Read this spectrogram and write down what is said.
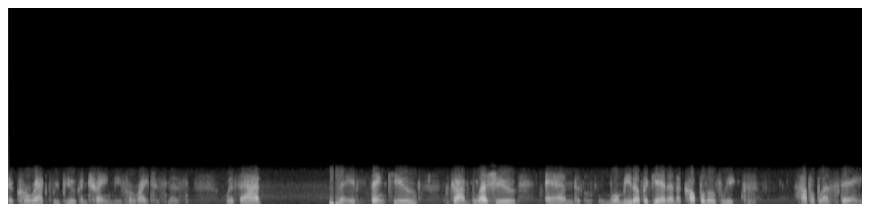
to correct, rebuke, and train me for righteousness? With that, say thank you, God bless you, and we'll meet up again in a couple of weeks. Have a blessed day.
